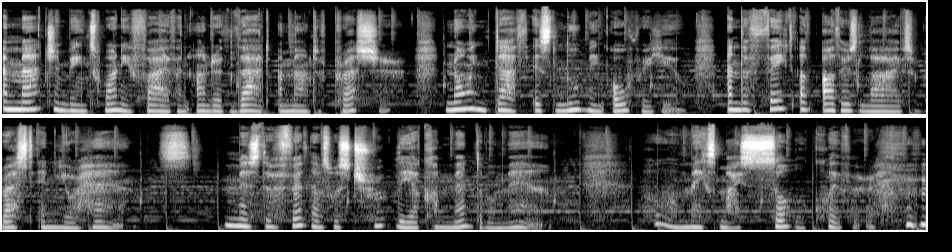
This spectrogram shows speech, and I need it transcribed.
Imagine being 25 and under that amount of pressure, knowing death is looming over you and the fate of others' lives rests in your hands. Mr. Phillips was truly a commendable man who makes my soul quiver.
